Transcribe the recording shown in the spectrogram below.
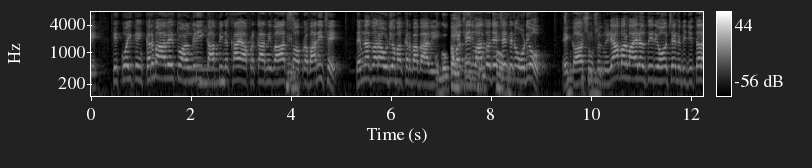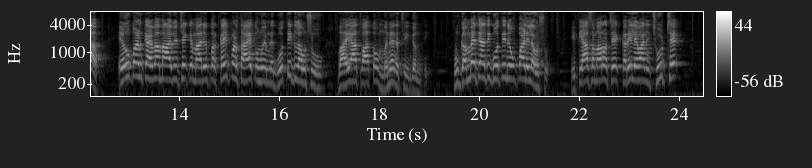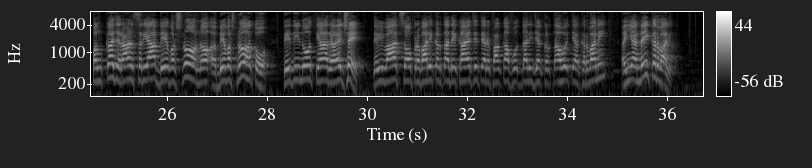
કે કોઈ કંઈ કરવા આવે તો આંગળી કાપી નખાય. આ પ્રકારની વાત સહપ્રભારી છે. તેમના દ્વારા ઓડિયોમાં કરવામાં આવી. બધી જ વાતો જે છે તેનો ઓડિયો એક સોશિયલ મીડિયા પર વાયરલ થઈ રહ્યો છે અને બીજી તરફ એવું પણ કહેવામાં આવ્યું છે કે મારી ઉપર કંઈ પણ થાય તો હું એમને ગોતી જ લઉં છું. વાહિયાત વાતો મને નથી ગમતી. હું ગમે ત્યાંથી ગોતીને ઉપાડી લઉં છું. ઇતિહાસ અમારો ચેક કરી લેવાની છૂટ છે. પંકજ રાણસરિયા બે વર્ષનો ન- બે વર્ષનો હતો. તે દિનો ત્યાં રહે છે. તેવી વાત સૌ પ્રભારી કરતા દેખાય છે. ત્યારે ફાંકા ફોજદારી જ્યાં કરતા હોય ત્યાં કરવાની અહીંયા નહીં કરવાની.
